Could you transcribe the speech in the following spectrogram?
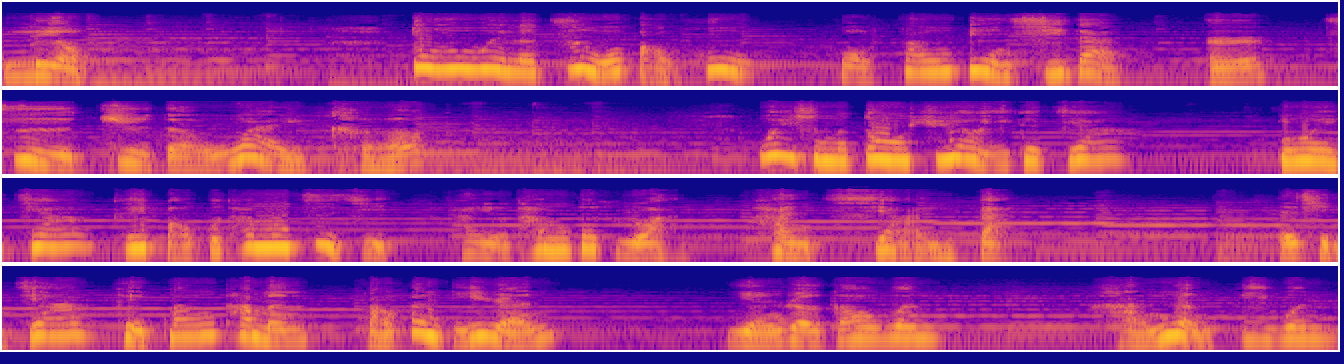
六，动物为了自我保护或方便携带而自制的外壳。为什么动物需要一个家？因为家可以保护它们自己，还有它们的卵和下一代。而且家可以帮它们防范敌人、炎热高温、寒冷低温、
